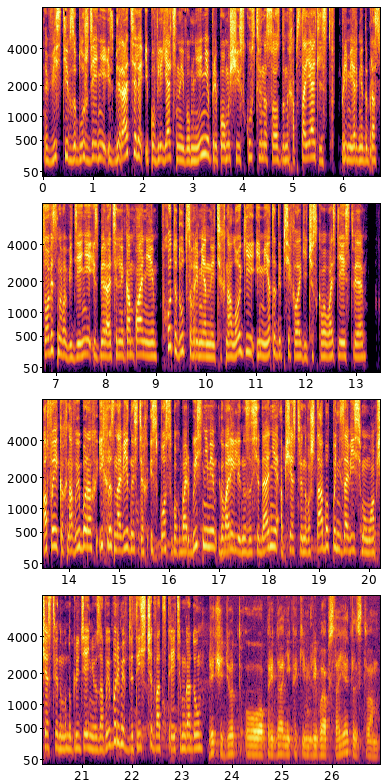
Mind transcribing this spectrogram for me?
Ввести в заблуждение избирателя и повлиять на его мнение при помощи искусственно созданных обстоятельств. Пример недобросовестного ведения избирательной кампании. В ход идут современные технологии и методы психологического воздействия. О фейках на выборах, их разновидностях и способах борьбы с ними говорили на заседании Общественного штаба по независимому общественному наблюдению за выборами в 2023 году. Речь идет о придании каким-либо обстоятельствам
